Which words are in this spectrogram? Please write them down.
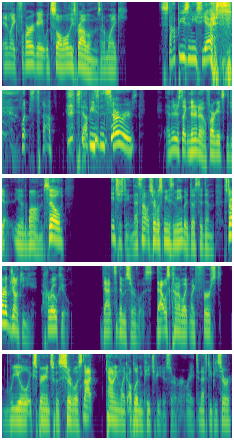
And like Fargate would solve all these problems. And I'm like, stop using ECS. like stop, stop using servers. And they're just like, no, no, no, Fargate's the jet, you know, the bomb. So interesting. That's not what serverless means to me, but it does to them. Startup junkie, Heroku. That to them is serverless. That was kind of like my first real experience with serverless, not counting like uploading PHP to a server, right? To an FTP server.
